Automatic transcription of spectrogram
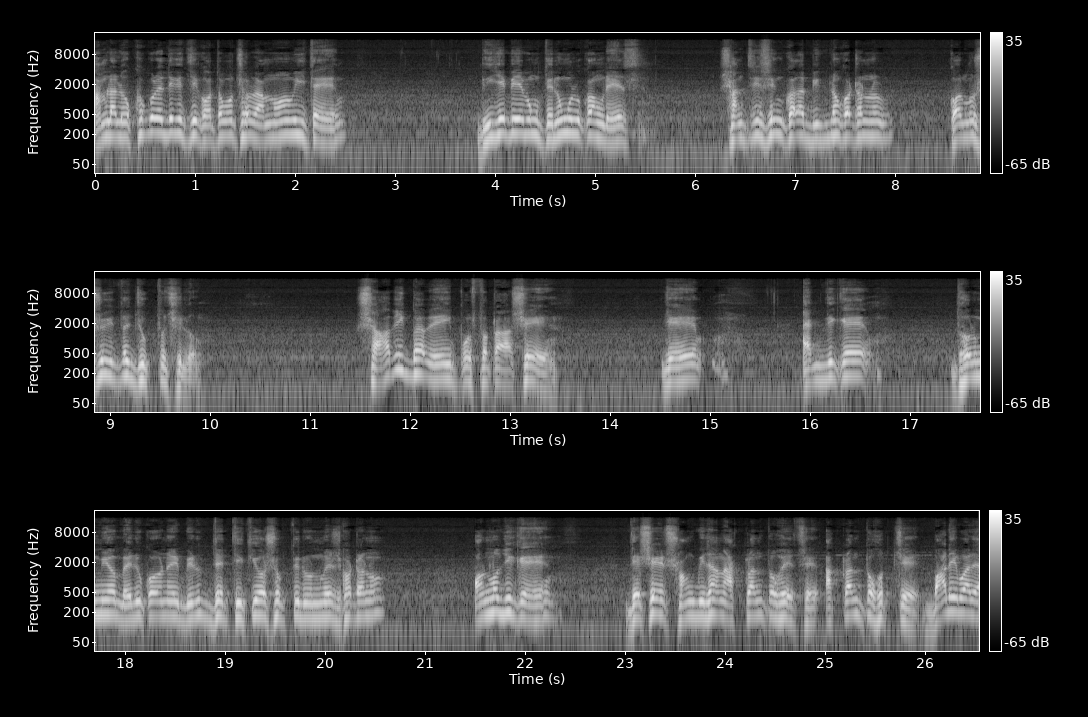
আমরা লক্ষ্য করে দেখেছি, গত বছর রামনবমীতে বিজেপি এবং তৃণমূল কংগ্রেস শান্তি শৃঙ্খলা বিঘ্ন ঘটানোর কর্মসূচিতে যুক্ত ছিল। স্বাভাবিকভাবে এই প্রশ্নটা আসে যে একদিকে ধর্মীয় মেরুকরণের বিরুদ্ধে তৃতীয় শক্তির উন্মেষ ঘটানো অন্যদিকে দেশের সংবিধান আক্রান্ত হয়েছে, আক্রান্ত হচ্ছে, বারে বারে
